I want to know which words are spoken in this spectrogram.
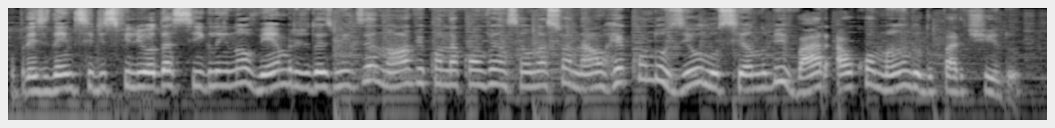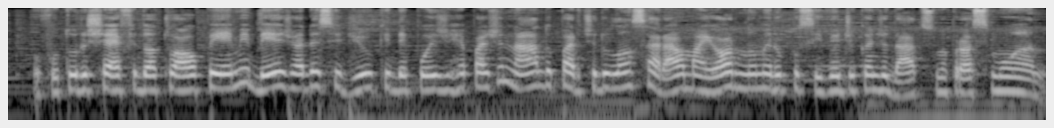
O presidente se desfiliou da sigla em novembro de 2019, quando a Convenção Nacional reconduziu Luciano Bivar ao comando do partido. O futuro chefe do atual PMB já decidiu que, depois de repaginado, o partido lançará o maior número possível de candidatos no próximo ano.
